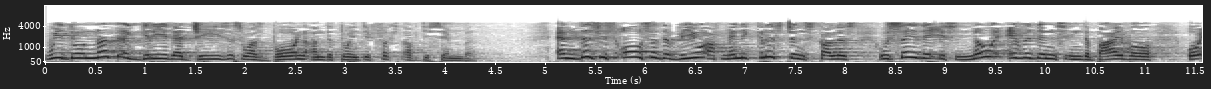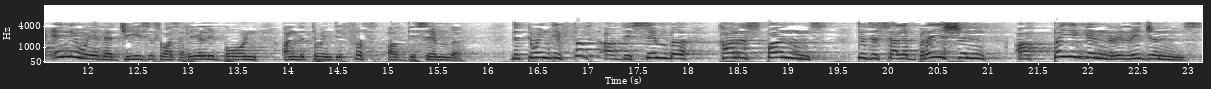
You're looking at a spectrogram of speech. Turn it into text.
we do not agree that Jesus was born on the 25th of December. And this is also the view of many Christian scholars who say there is no evidence in the Bible or anywhere that Jesus was really born on the 25th of December. The 25th of December corresponds to the celebration of pagan religions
